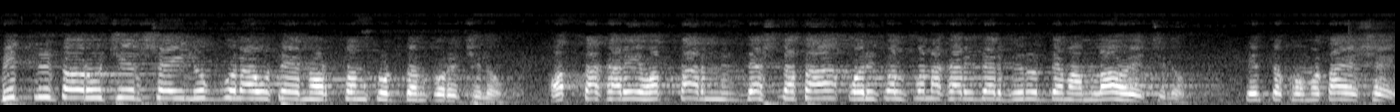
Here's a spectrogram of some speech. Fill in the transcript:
বিকৃত রুচির সেই লোকগুলা উঠে নর্তন কুর্দন করেছিল। হত্যাকারী হত্যার নির্দেশদাতা পরিকল্পনাকারীদের বিরুদ্ধে মামলা হয়েছিল। কিন্তু ক্ষমতায় এসে,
